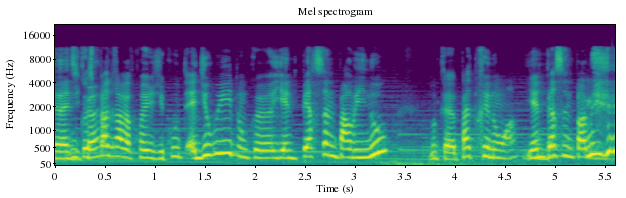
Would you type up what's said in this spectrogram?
Elle a dit Donc, quoi c'est pas grave, après, j'écoute. Elle dit, oui, donc euh, il y a une personne parmi nous, donc euh, pas de prénom, hein. il y a une Mhm. personne parmi nous.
